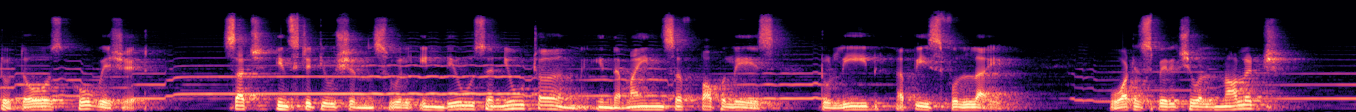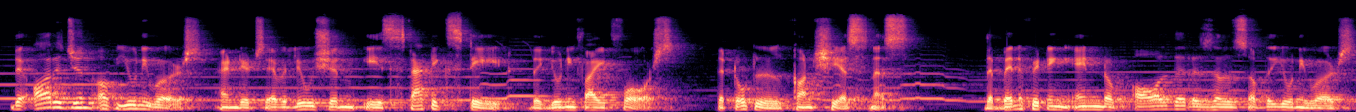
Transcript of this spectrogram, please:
to those who wish it. Such institutions will induce a new turn in the minds of populace to lead a peaceful life. What is spiritual knowledge? The origin of universe and its evolution is static state, the unified force, the total consciousness. The benefiting end of all the results of the universe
